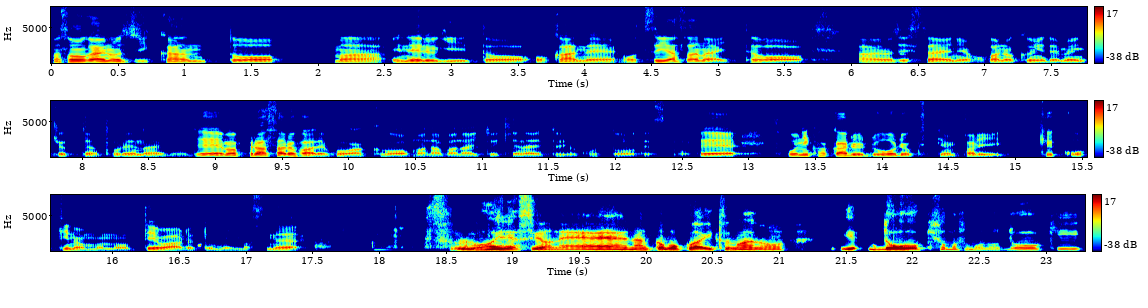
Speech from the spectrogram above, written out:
まあ、そのぐらいの時間と、まあ、エネルギーとお金を費やさないと、あの実際に他の国で免許っていうのは取れないので、まあ、プラスアルファで語学を学ばないといけないということですので、そこにかかる労力ってやっぱり結構大きなものではあると思いますね。すごいですよね。なんか僕はいつもあの、動機、そもそもの動機、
